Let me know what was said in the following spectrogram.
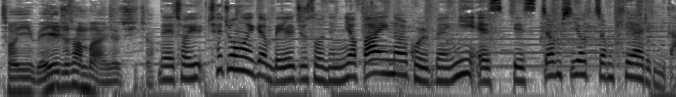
저 희 메일 주소 한번 알려주시죠. 네, 저희 최종 의견 메일 주소는요. final 골뱅이 sbs.co.kr입니다.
